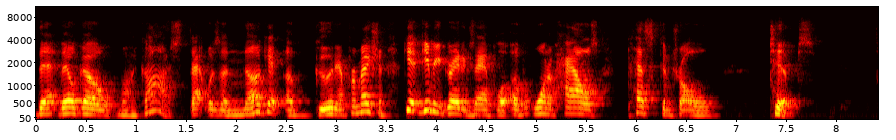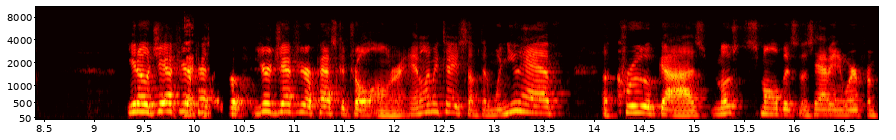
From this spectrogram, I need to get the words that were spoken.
that they'll go, my gosh, that was a nugget of good information. Give, give you a great example of one of Hal's pest control tips. You know, Jeff, you're a pest, you're Jeff, you're a pest control owner, and let me tell you something. When you have a crew of guys, most small businesses have anywhere from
